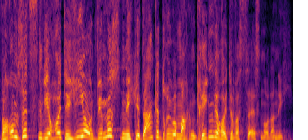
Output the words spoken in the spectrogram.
Warum sitzen wir heute hier und wir müssen nicht Gedanken darüber machen, kriegen wir heute was zu essen oder nicht?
